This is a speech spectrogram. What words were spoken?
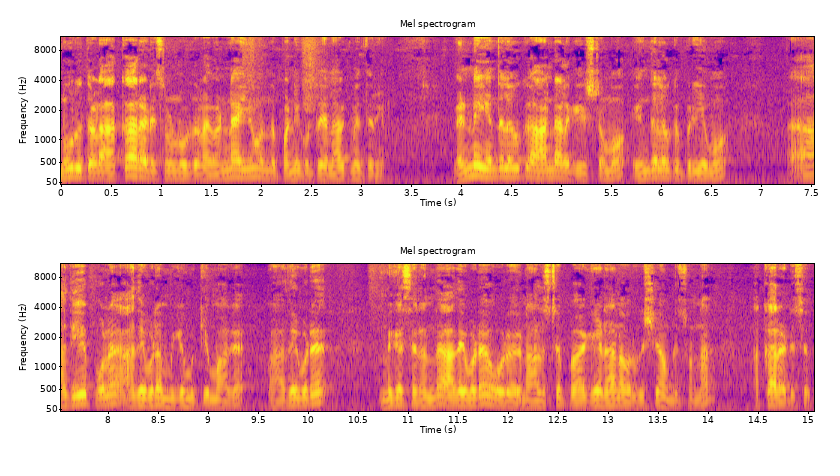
நூறு தடவை அக்கார் அடிசல் நூறு தடவை வெண்ணையும் வந்து பண்ணி கொடுத்தது எல்லாருக்குமே தெரியும். வெண்ணெய் எந்த அளவுக்கு ஆண்டாளுக்கு இஷ்டமோ எந்த அளவுக்கு பிரியமோ அதே போல் அதை விட மிக முக்கியமாக அதை விட மிக சிறந்த அதை விட ஒரு நாலு ஸ்டெப் அகேடான ஒரு விஷயம் அப்படின்னு சொன்னால் அக்கார அடிசல்.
